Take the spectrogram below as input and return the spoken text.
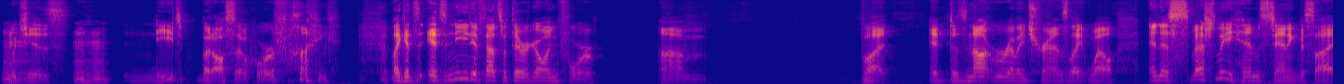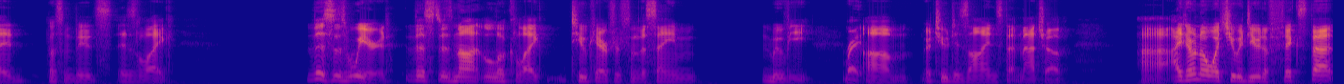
which is Mm-hmm. neat but also horrifying. like it's it's neat if that's what they were going for, um, but it does not really translate well, and especially him standing beside Puss in Boots is like, this is weird. This does not look like two characters from the same movie Right. um, or two designs that match up. Uh, I don't know what you would do to fix that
